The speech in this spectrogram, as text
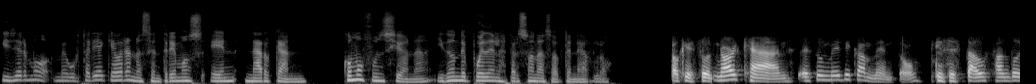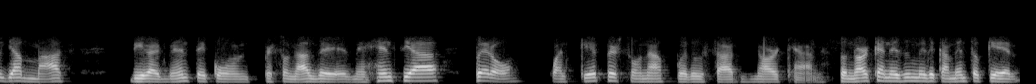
Guillermo, me gustaría que ahora nos centremos en Narcan. ¿Cómo funciona y dónde pueden las personas obtenerlo? Ok, so Narcan es un medicamento que se está usando ya más directamente con personal de emergencia, pero cualquier persona puede usar Narcan. So, Narcan es un medicamento que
